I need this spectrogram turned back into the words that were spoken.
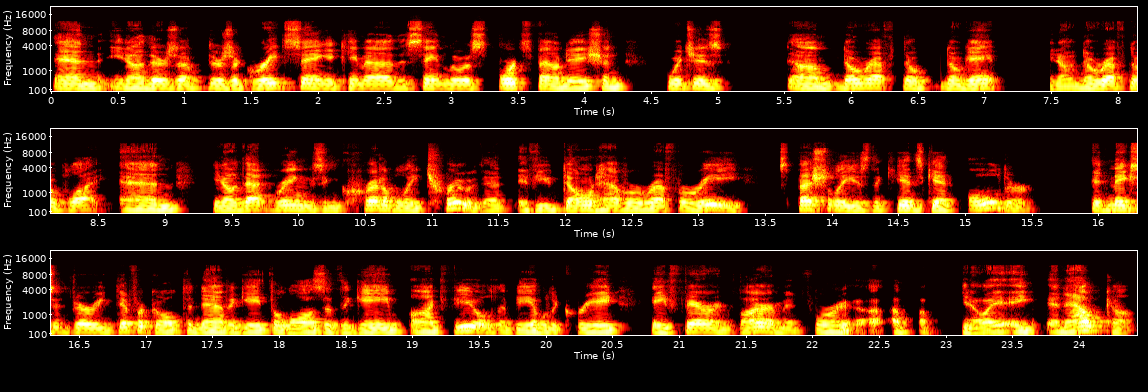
And you know, there's a there's a great saying. It came out of the St. Louis Sports Foundation, which is um, no ref, no no game. You know, no ref, no play. And you know that rings incredibly true. That if you don't have a referee, especially as the kids get older, it makes it very difficult to navigate the laws of the game on field and be able to create a fair environment for a, a, you know a, a, an outcome.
